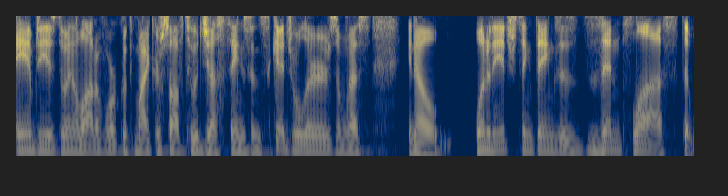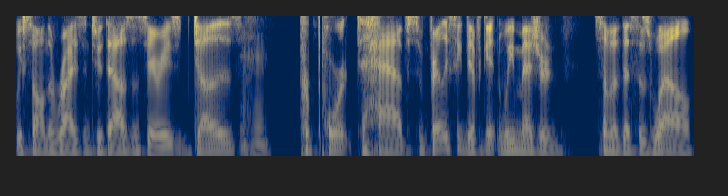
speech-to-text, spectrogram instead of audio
amd is doing a lot of work with microsoft to adjust things in schedulers unless you know one of the interesting things is zen plus that we saw in the ryzen 2000 series does mm-hmm. purport to have some fairly significant and we measured some of this as well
